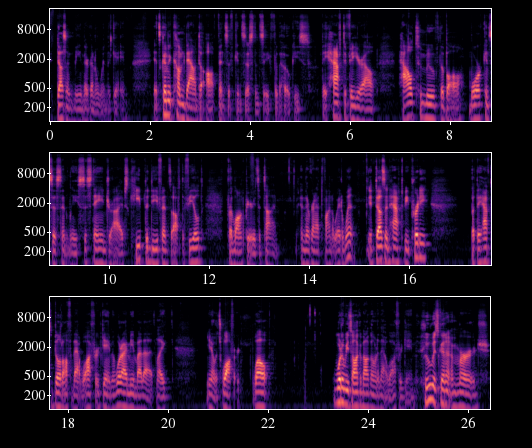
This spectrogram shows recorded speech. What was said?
it doesn't mean they're going to win the game. It's going to come down to offensive consistency for the Hokies. They have to figure out how to move the ball more consistently, sustain drives, keep the defense off the field for long periods of time. And they're going to have to find a way to win. It doesn't have to be pretty, but they have to build off of that Wofford game. And what do I mean by that? Like, you know, it's Wofford. Well, what do we talk about going to that Wofford game? Who is going to emerge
